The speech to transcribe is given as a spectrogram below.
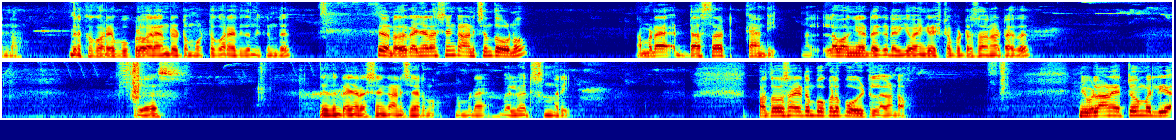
ഉണ്ടോ ഇതിലൊക്കെ കുറേ പൂക്കൾ വരാനുണ്ട് കേട്ടോ. മുട്ട കുറേ അധികം നിൽക്കുന്നുണ്ട്. ഇത് കണ്ടോ? അത് കഴിഞ്ഞ പ്രാവശ്യം കാണിച്ചെന്ന് തോന്നുന്നു. നമ്മുടെ ഡെസേർട്ട് കാൻഡി. നല്ല ഭംഗിയായിട്ട് കിട്ടും. എനിക്ക് ഭയങ്കര ഇഷ്ടപ്പെട്ട സാധനം കേട്ടോ ഇത്. യെസ് ഇതും കഴിഞ്ഞ പ്രാവശ്യം കാണിച്ചായിരുന്നു. നമ്മുടെ വെൽവെറ്റ് സുന്ദരി. പത്ത് ദിവസമായിട്ടും പൂക്കൾ പോയിട്ടില്ല കണ്ടോ? ഇവളാണ് ഏറ്റവും വലിയ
